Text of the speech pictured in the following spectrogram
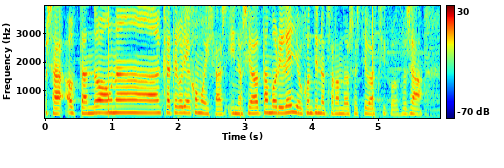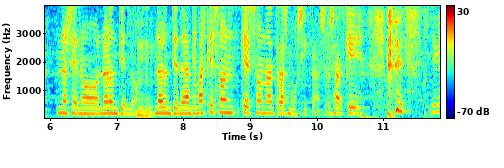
o sea, optando a una categoría como esas y no sea tamborile, yo continúo charlando los festivales chicos. O sea, no sé, no, no lo entiendo. No lo entiendo. Y además que son, que son otras músicas. O sea, que. yo que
